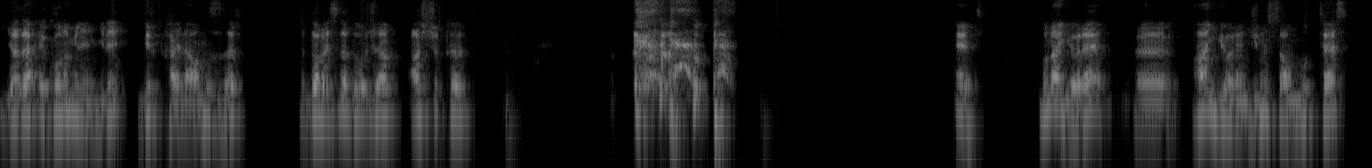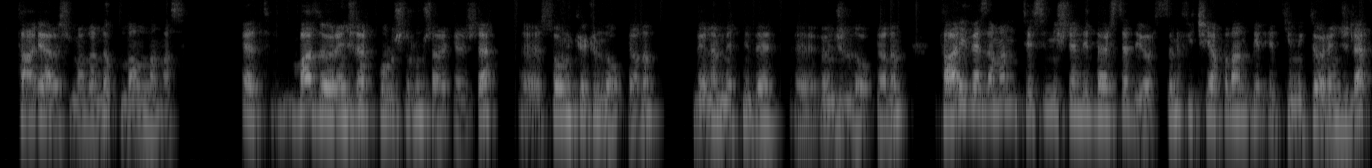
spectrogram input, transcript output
ya da ekonomiyle ilgili bir kaynağımızdır. Dolayısıyla doğru cevap A şıkkı. evet. Buna göre e, hangi öğrencinin savunduğu test tarih araştırmalarında kullanılamaz? Evet, bazı öğrenciler konuşturmuş arkadaşlar. E, sorunun kökünü de okuyalım. Verilen metni de e, öncülü de okuyalım. Tarih ve zaman teslim işlendiği derste diyor, sınıf içi yapılan bir etkinlikte öğrenciler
